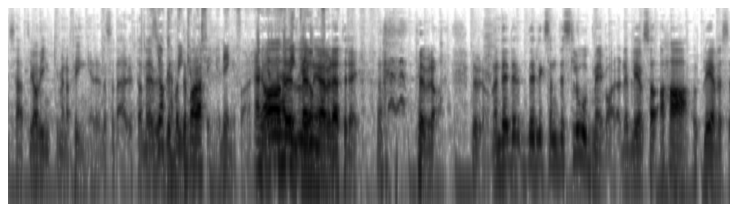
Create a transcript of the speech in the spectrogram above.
så här att jag vinkar med några finger eller sådär. Utan det, Alltså, jag kan det, vinka det bara... med ett finger, det är ingen fara. Jag, Ja, det lämnar jag över det till dig. det är bra. Det är bra. Men det, det, det, liksom, det slog mig bara. Det blev så aha-upplevelse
